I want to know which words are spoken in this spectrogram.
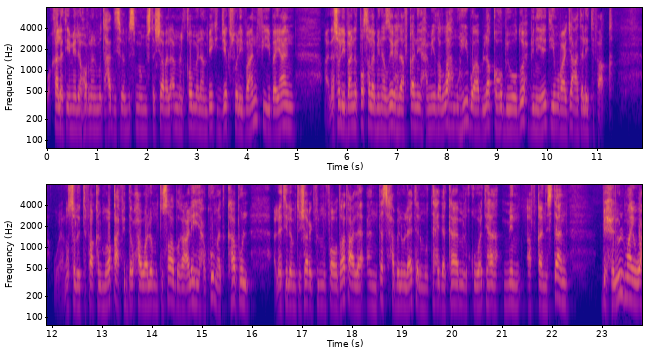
وقالت إيميلي هورن المتحدثة باسم مستشار الأمن القومي الأمريكي جيك سوليفان في بيان أن سوليفان اتصل بنظيره الأفغاني حميد الله مهيب وأبلغه بوضوح بنيته مراجعة الاتفاق. وينص الاتفاق الموقع في الدوحة ولم تصادق عليه حكومة كابول التي لم تشارك في المفاوضات على أن تسحب الولايات المتحدة كامل قوتها من أفغانستان. بحلول مايو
